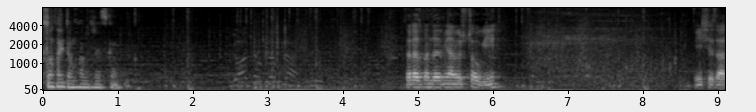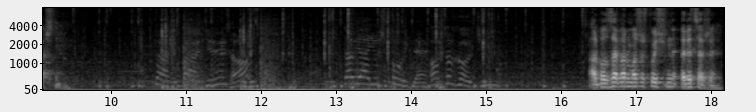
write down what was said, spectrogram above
Cofaj tą handreską. Zaraz będę miał już czołgi. I się zacznie. Tak, panie. Co? To ja już pójdę. O co chodzi? Albo Zewar możesz pójść w rycerzy.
